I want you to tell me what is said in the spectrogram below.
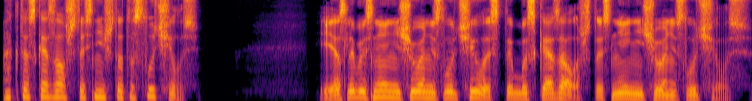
«А кто сказал, что с ней что-то случилось?» «Если бы с ней ничего не случилось, ты бы сказала, что с ней ничего не случилось.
